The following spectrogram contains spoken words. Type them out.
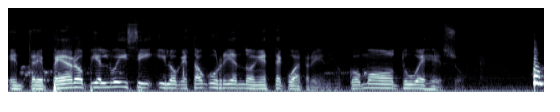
entre Pedro Pierluisi y lo que está ocurriendo en este cuatrenio. ¿Cómo tú ves eso? Pues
